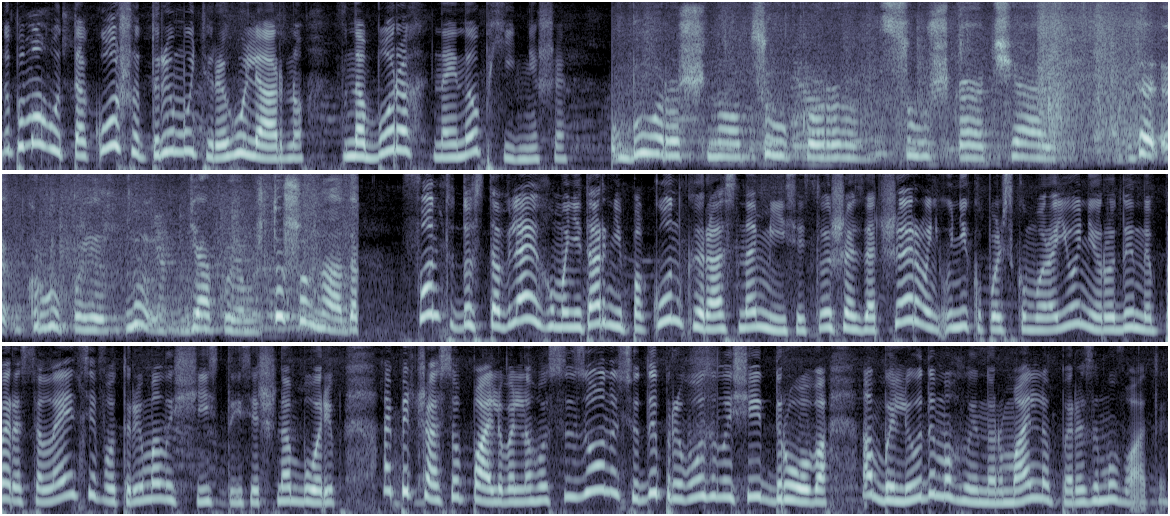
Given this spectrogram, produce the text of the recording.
Допомогу також отримують регулярно. В наборах найнеобхідніше. Борошно, цукор, сушка, чай, крупи. Ну, дякуємо. Що що треба. Фонд доставляє гуманітарні пакунки раз на місяць. Лише за червень у Нікопольському районі родини переселенців отримали 6 тисяч наборів. А під час опалювального сезону сюди привозили ще й дрова, аби люди могли нормально перезимувати.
